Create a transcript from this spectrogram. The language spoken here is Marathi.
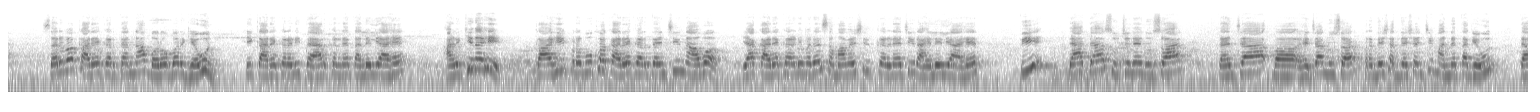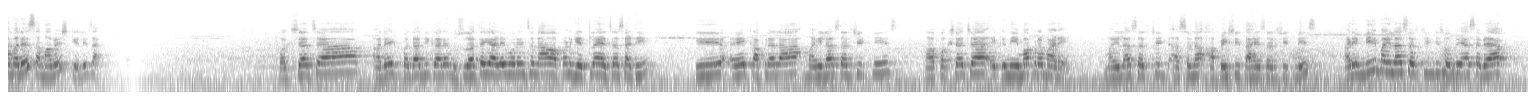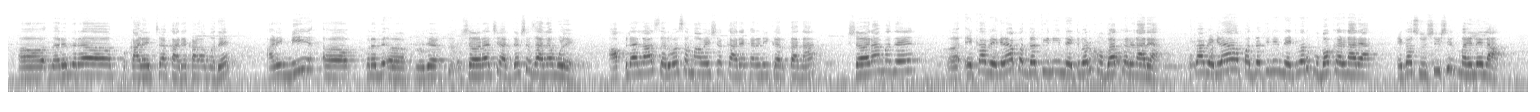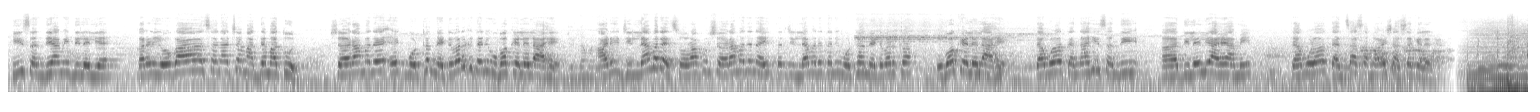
सर्व कार्यकर्त्यांना बरोबर घेऊन ही कार्यकारिणी तयार करण्यात आलेली आहे. आणखीनही काही प्रमुख कार्यकर्त्यांची नावं या कार्यकारिणीमध्ये समावेशित करण्याची राहिलेली आहेत. ती त्या त्या सूचनेनुसार त्यांच्या ब, ह्याच्यानुसार प्रदेशाध्यक्षांची मान्यता घेऊन त्यामध्ये समावेश केले जाते. पक्षाच्या अनेक पदाधिकाऱ्यांना सुधाता याळेमोरेंचं नाव आपण घेतलं याच्यासाठी की एक आपल्याला महिला सरचिटणीस पक्षाच्या एक नियमाप्रमाणे महिला सरचिट असणं अपेक्षित आहे सरचिटणीस. आणि मी महिला सरचिटणीस होते या सगळ्या नरेंद्र काळेच्या कार्यकाळामध्ये. आणि मी प्रदे म्हणजे शहराची अध्यक्ष झाल्यामुळे आपल्याला सर्वसमावेशक कार्यकारिणी करताना शहरामध्ये एका वेगळ्या पद्धतीने नेटवर्क उभं करणाऱ्या एका वेगळ्या पद्धतीने नेटवर्क उभं करणाऱ्या एका सुशिक्षित महिलेला ही संधी आम्ही दिलेली आहे. कारण योगासनाच्या माध्यमातून शहरामध्ये एक मोठं नेटवर्क त्यांनी उभं केलेलं आहे. आणि जिल्ह्यामध्ये सोलापूर शहरामध्ये नाही तर जिल्ह्यामध्ये त्यांनी मोठं नेटवर्क उभं केलेलं आहे. त्यामुळं त्यांना ही संधी दिलेली आहे आम्ही. त्यामुळं त्यांचा समावेश असं केलेला आहे.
